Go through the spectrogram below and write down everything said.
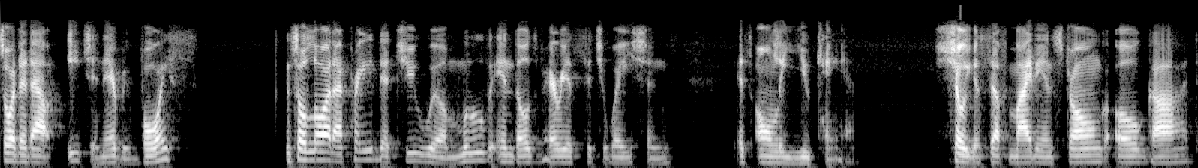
sorted out each and every voice. And so, Lord, I pray that you will move in those various situations as only you can. Show yourself mighty and strong, O God,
